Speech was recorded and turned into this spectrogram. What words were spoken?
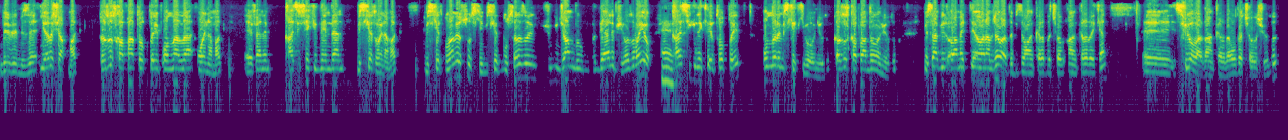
birbirimizle. Yarış yapmak. Gazoz kapağı toplayıp onlarla oynamak. Efendim kalsi çekirdeğinden bisiklet oynamak. Bisiklet bulamıyorsunuz ki. Bisiklet bulsanız çünkü cam bu değerli bir şey. O zaman yok. Evet. Kalsi çekirdekleri toplayıp onları bisiklet gibi oynuyorduk. Gazoz kapağından oynuyorduk. Mesela bir rahmetli Ömer amca vardı bizim Ankara'da Ankara'dayken. E, Silo vardı Ankara'da. O da çalışıyordu.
